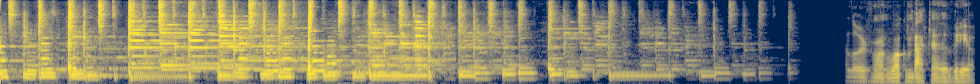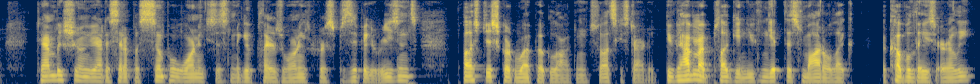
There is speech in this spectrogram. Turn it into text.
Hello everyone, welcome back to another video. Today I'm going to be showing you how to set up a simple warning system to give players warnings for specific reasons, plus Discord webhook logging. So let's get started. If you have my plugin, you can get this model like a couple days early.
